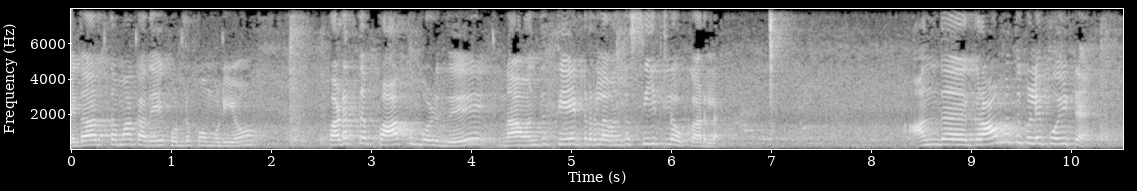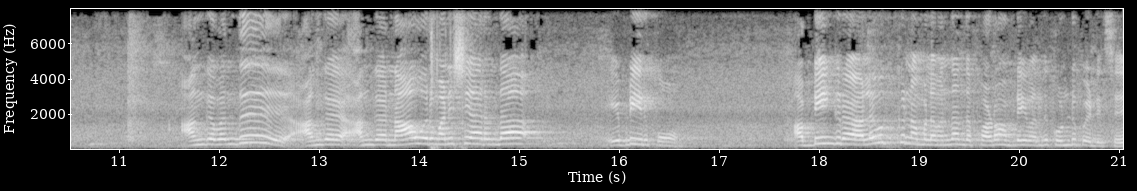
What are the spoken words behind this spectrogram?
யதார்த்தமாக கதையை கொண்டு போக முடியும். படத்தை பார்க்கும் பொழுது நான் வந்து தியேட்டரில் வந்து சீட்டில் உட்காரல. அந்த கிராமத்துக்குள்ளே போயிட்டேன். அங்கே வந்து அங்கே அங்கே நான் ஒரு மனுஷியாக இருந்தால் எப்படி இருக்கும்? அப்படிங்கிற அளவுக்கு நம்மளை வந்து அந்த படம் அப்படியே வந்து கொண்டு போயிடுச்சு.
